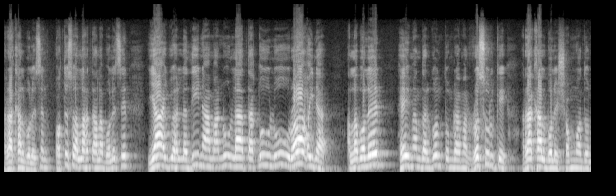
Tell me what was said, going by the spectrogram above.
রাখাল বলেছেন অথচ আল্লাহ তাআলা বলেছেন ইয়া আইয়ুহাল্লাযীন আমানু লা তাকুলু রাইনা। আল্লাহ বলেন হে ইমানদারগণ, তোমরা আমার রসুলকে রাখাল বলে সম্বোধন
